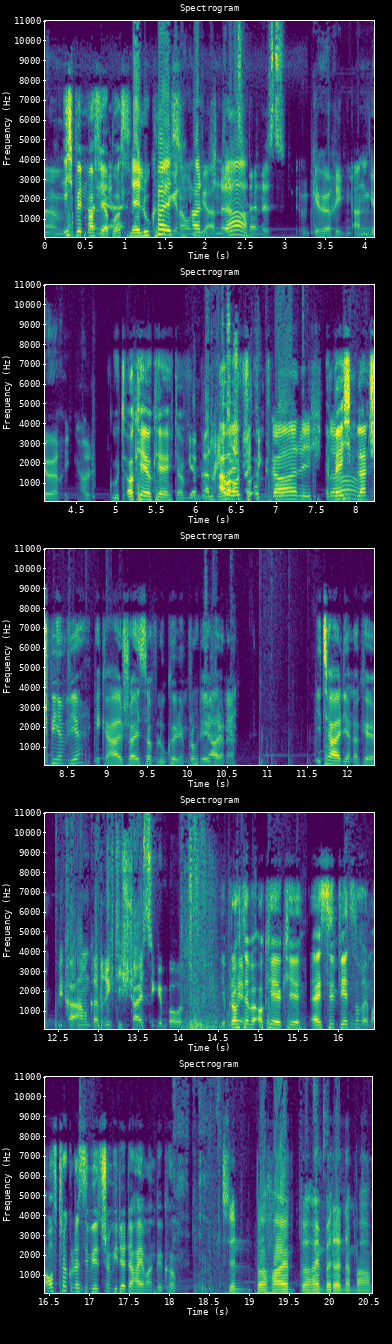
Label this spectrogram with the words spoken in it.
Ähm, Ich bin Mafia-Boss. Ne, Luca Ja, ist genau, wir nicht anderen da. sind deines Gehörigen, Angehörigen halt. Gut, okay, okay. Dann, Wir aber noch gar nicht in da. welchem Land spielen wir? Egal, scheiß auf Luca, den braucht eh Italien. keiner. Italien, okay. Wir haben gerade richtig Scheiße gebaut. Ihr braucht Okay. aber, okay, okay. Äh, sind wir jetzt noch im Auftrag oder sind wir jetzt schon wieder daheim angekommen? sind daheim, daheim bei deiner Mom.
